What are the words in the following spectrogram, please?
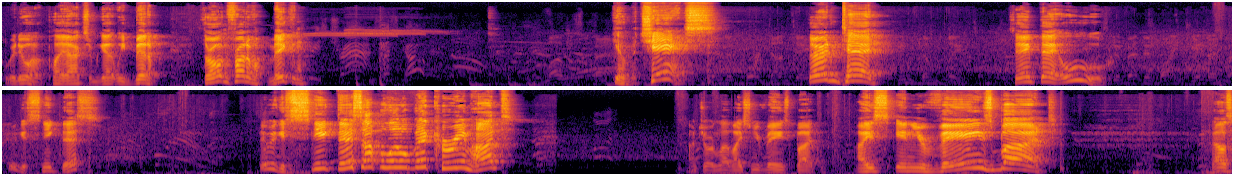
What are we doing? A play action. We got we bit him. Throw it in front of him. Make him. Give him a chance. Third and 10. Same thing. Ooh. We could sneak this. Maybe we could sneak this up a little bit. Kareem Hunt. On Jordan Love, ice in your veins, bud. Ice in your veins, bud. Dallas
